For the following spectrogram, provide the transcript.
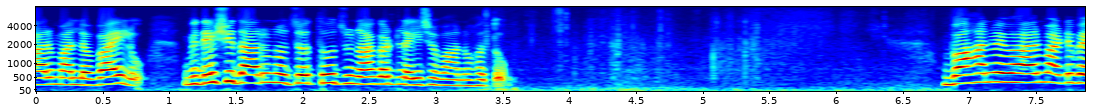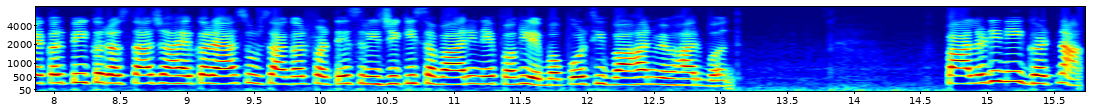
કારમાં લવાયેલો વિદેશી દારૂનો જથ્થો જુનાગઢ લઈ જવાનો હતો. વાહન વ્યવહાર માટે વૈકલ્પિક રસ્તા જાહેર કરાયા. સુરસાગર ફરતે શ્રીજી કી સવારીને પગલે બપોરથી વાહન વ્યવહાર બંધ. પાલડીની ઘટના.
